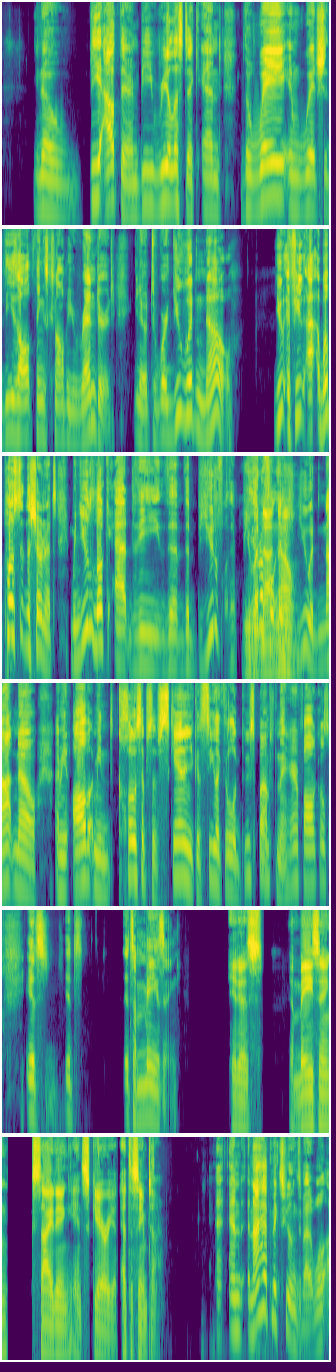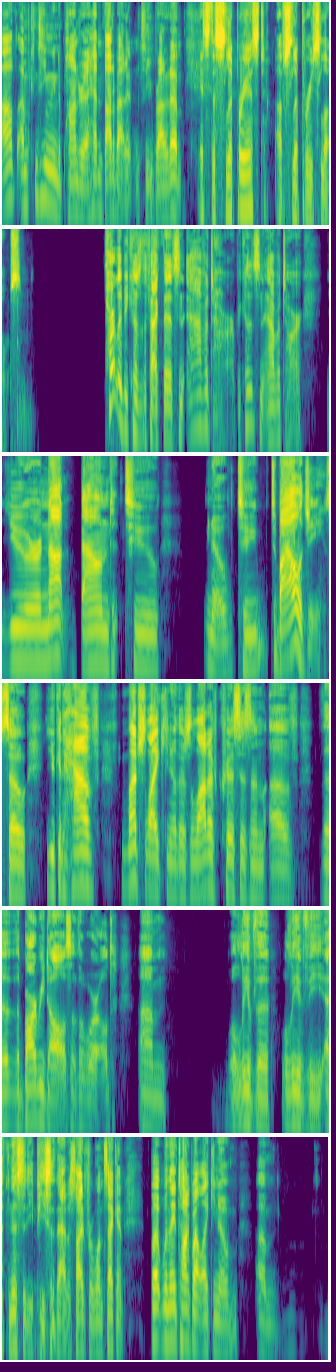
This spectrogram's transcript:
you know, be out there and be realistic and the way in which these all things can all be rendered, you know, to where you wouldn't know. You, if you, uh, we'll post it in the show notes. When you look at the, the, the beautiful, the You would beautiful not know. image, you would not know. I mean, all, the- I mean, close ups of skin and you can see like the little goosebumps and the hair follicles. It's, it's, it's amazing. It is amazing, exciting, and scary at the same time. And, and I have mixed feelings about it. Well, I'll, I'm continuing to ponder it. I hadn't thought about it until you brought it up. It's the slipperiest of slippery slopes. Partly because of the fact that it's an avatar. Because it's an avatar, you're not bound to, you know, to to biology. So you can have much like you know, there's a lot of criticism of the the Barbie dolls of the world. Um, we'll leave the we'll leave the ethnicity piece of that aside for one second. But when they talk about like you know. Um,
